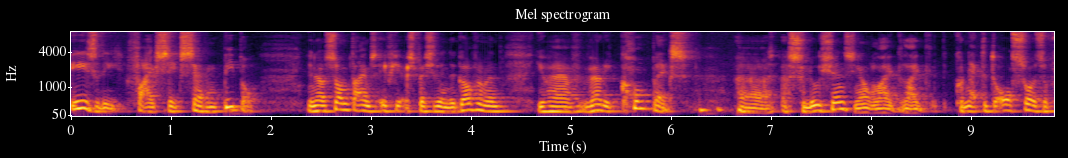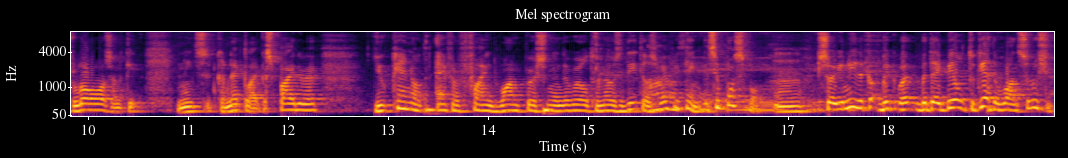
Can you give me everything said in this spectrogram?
easily five, six, seven people. You know, sometimes if you, especially in the government, you have very complex uh, solutions. You know, like like connected to all sorts of laws, and it needs to connect like a spider web. You cannot ever find one person in the world who knows the details of everything. It's impossible. Mm. So you need a, but, but they build together one solution.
